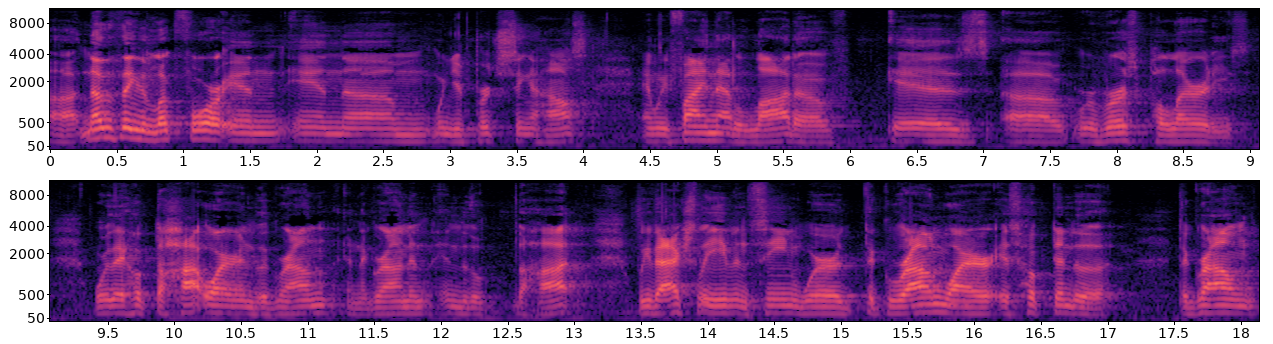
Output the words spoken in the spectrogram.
uh, another thing to look for in, in um, when you're purchasing a house, and we find that a lot of, is uh, reverse polarities, where they hook the hot wire into the ground and the ground in, into the, the hot. We've actually even seen where the ground wire is hooked into the, the ground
